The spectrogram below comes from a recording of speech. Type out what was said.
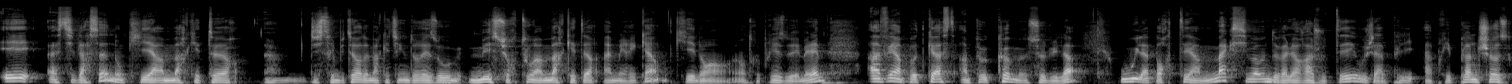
Et Steve Larson, donc qui est un marketeur un distributeur de marketing de réseau, mais surtout un marketeur américain qui est dans l'entreprise de MLM, avait un podcast un peu comme celui-là, où il apportait un maximum de valeur ajoutée, où j'ai appris, appris plein de choses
